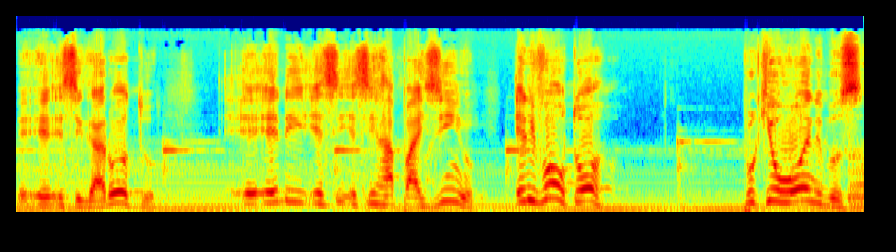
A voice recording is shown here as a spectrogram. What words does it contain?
esse garoto, ele, esse, esse rapazinho, ele voltou. Porque o ônibus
